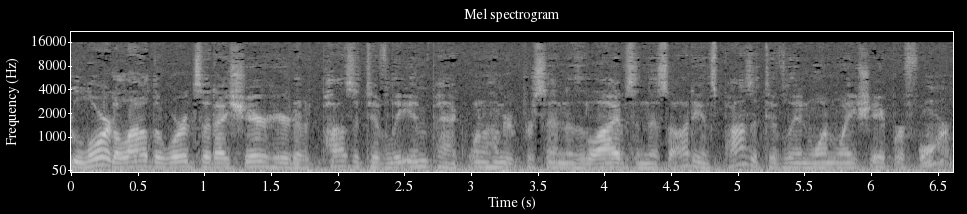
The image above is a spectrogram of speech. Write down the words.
Lord, allow the words that I share here to positively impact 100% of the lives in this audience positively in one way, shape, or form.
